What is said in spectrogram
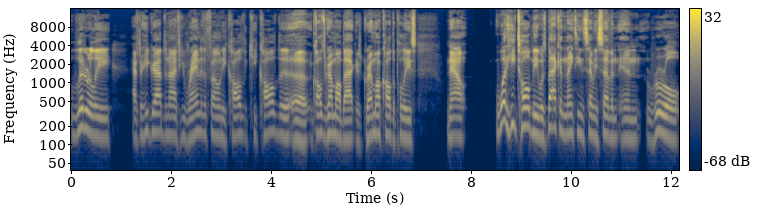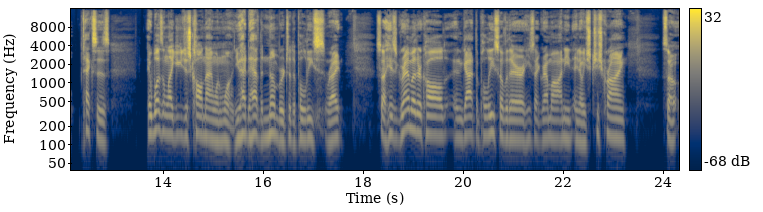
literally, after he grabbed the knife, he ran to the phone. He called, he called the, uh, called his grandma back. His grandma called the police. Now, what he told me was back in 1977 in rural Texas, it wasn't like you could just call 911. You had to have the number to the police, right? So his grandmother called and got the police over there. And he's like, Grandma, I need, you know, she's crying. So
